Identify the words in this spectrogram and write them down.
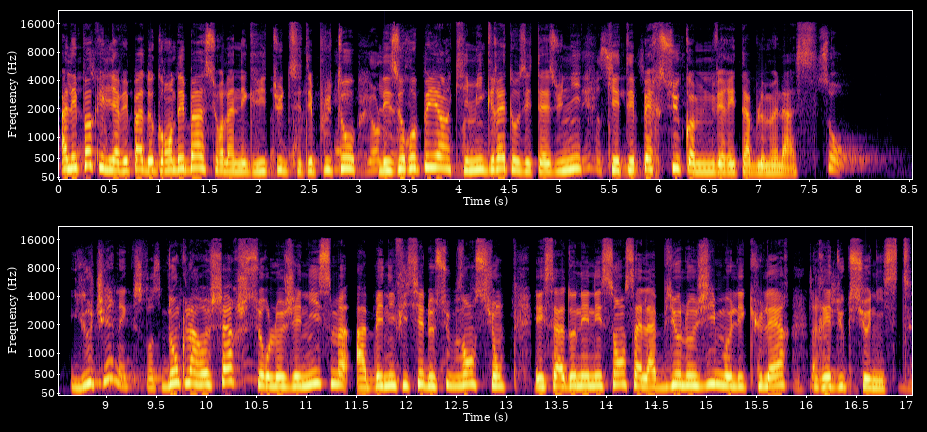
À l'époque, il n'y avait pas de grand débat sur la négritude. C'était plutôt les Européens qui migraient aux États-Unis qui étaient perçus comme une véritable menace. Donc la recherche sur l'eugénisme a bénéficié de subventions et ça a donné naissance à la biologie moléculaire réductionniste.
